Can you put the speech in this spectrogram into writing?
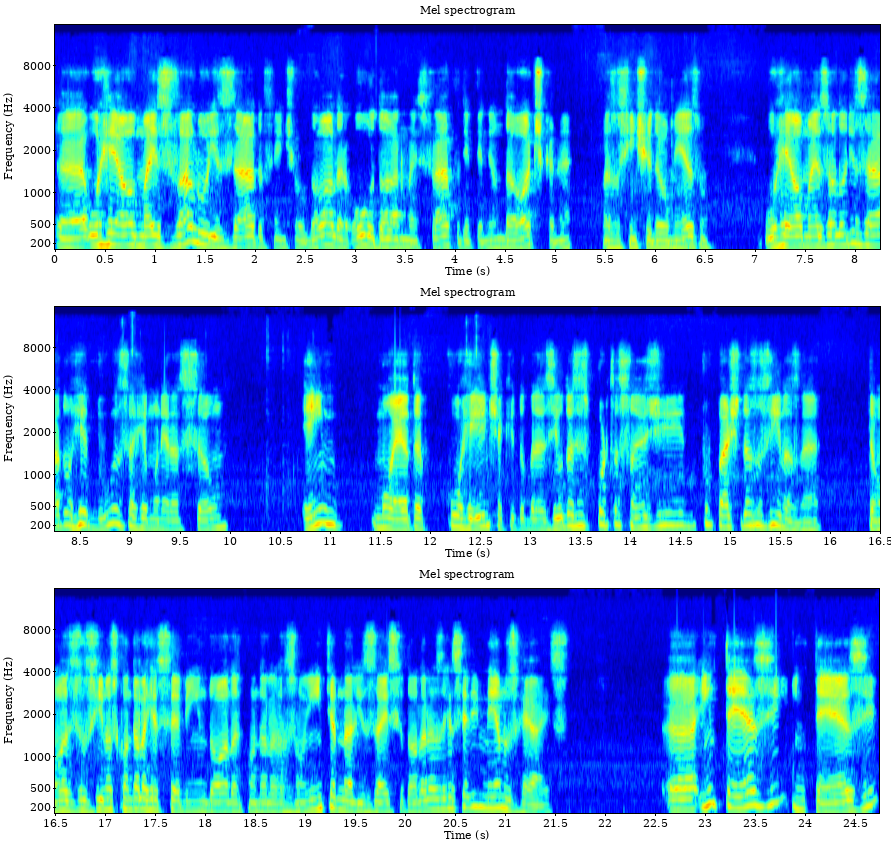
Uh, o real mais valorizado frente ao dólar, ou o dólar mais fraco, dependendo da ótica, né? Mas o sentido é o mesmo. O real mais valorizado reduz a remuneração em moeda corrente aqui do Brasil das exportações de, por parte das usinas, né? Então, as usinas, quando elas recebem em dólar, quando elas vão internalizar esse dólar, elas recebem menos reais. Uh, em tese, em tese,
